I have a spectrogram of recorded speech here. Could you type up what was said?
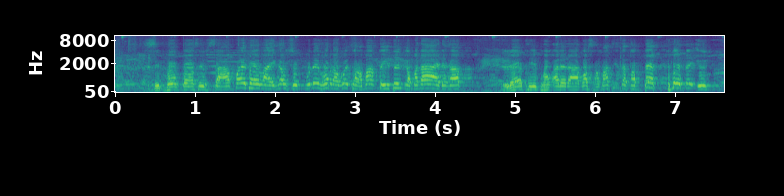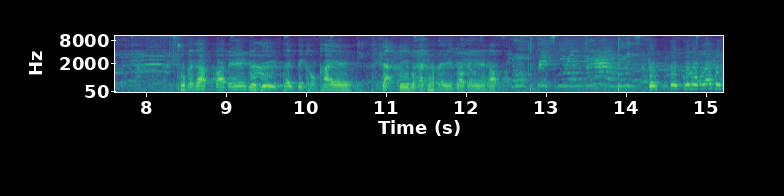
16 ต่อ 13 ไม่เท่าไหร่ครับสุดมุนได้ของเราก็สามารถตีตื้นกลับมาได้นะครับ และทีมของอาราดาก็สามารถที่จะทำแต้มเพิ่มได้อีก ถูกไหมครับ ตอนนี้อยู่ที่เทคนิคของใครจะดีกว่ากันท่านั้นเองตอนนี้นะครับปิดกุลงแล้วมึงตึกตึกกูลงแล้วมึง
